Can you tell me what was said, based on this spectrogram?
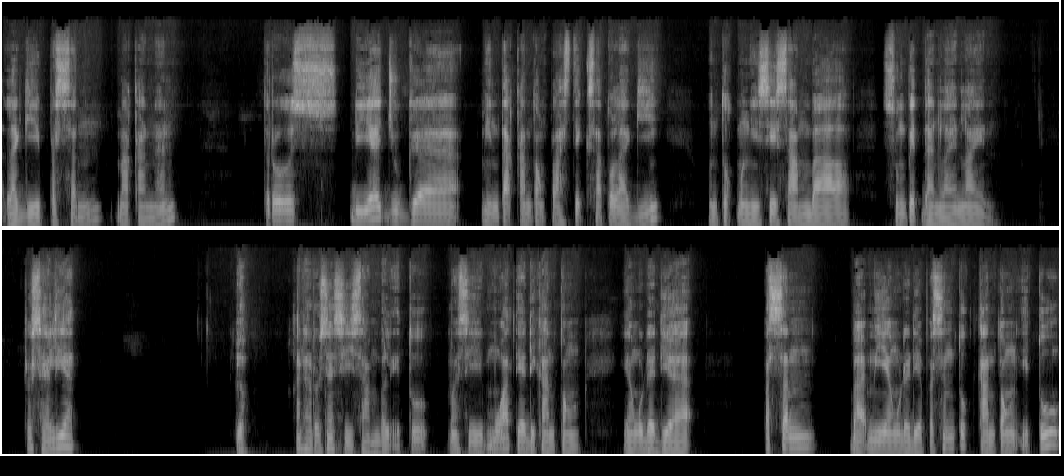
lagi pesen makanan, terus dia juga minta kantong plastik satu lagi untuk mengisi sambal, sumpit dan lain-lain. Terus saya lihat, loh kan harusnya si sambal itu masih muat ya di kantong yang udah dia pesen bakmi yang udah dia pesen tuh kantong itu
